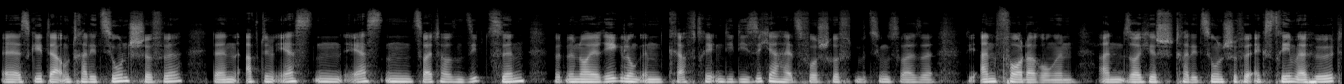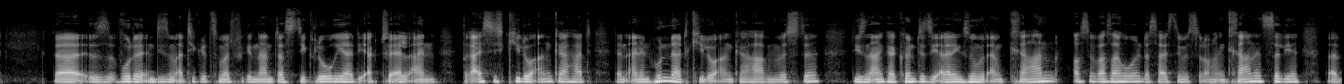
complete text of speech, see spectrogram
Äh, es geht da um Traditionsschiffe, denn ab dem 1.1.2017 wird eine neue Regelung in Kraft treten, die die Sicherheitsvorschriften beziehungsweise die Anforderungen an solche Sch- Traditionsschiffe extrem erhöht. Da ist, wurde in diesem Artikel zum Beispiel genannt, dass die Gloria, die aktuell einen 30 Kilo Anker hat, dann einen 100 Kilo Anker haben müsste. Diesen Anker könnte sie allerdings nur mit einem Kran aus dem Wasser holen. Das heißt, sie müsste noch einen Kran installieren. Da,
